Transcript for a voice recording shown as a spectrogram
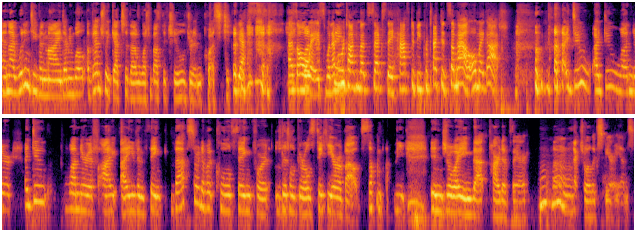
and I wouldn't even mind. I mean, we'll eventually get to the what about the children question. Yes. As always, whenever we're talking about sex, they have to be protected somehow. Oh my gosh. but I do I do wonder I do wonder if I, I even think that's sort of a cool thing for little girls to hear about somebody enjoying that part of their mm-hmm. uh, sexual experience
